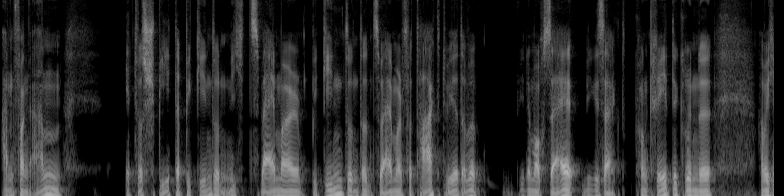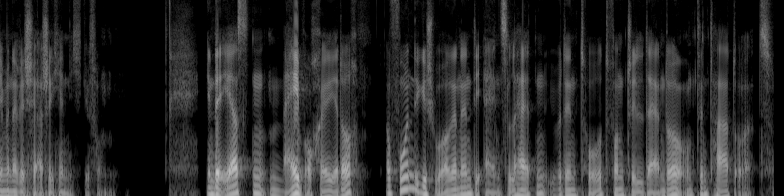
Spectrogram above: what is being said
Anfang an etwas später beginnt und nicht zweimal beginnt und dann zweimal vertagt wird. Aber wie dem auch sei, wie gesagt, konkrete Gründe habe ich in meiner Recherche hier nicht gefunden. In der ersten Maiwoche jedoch erfuhren die Geschworenen die Einzelheiten über den Tod von Jill Dando und den Tatort.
